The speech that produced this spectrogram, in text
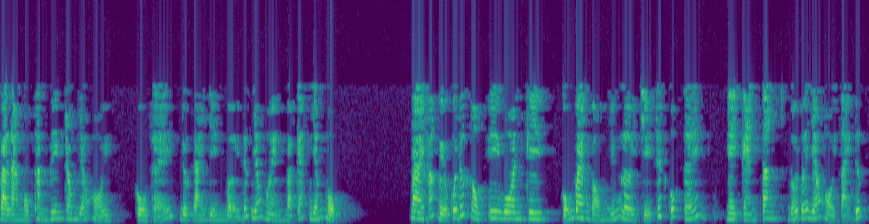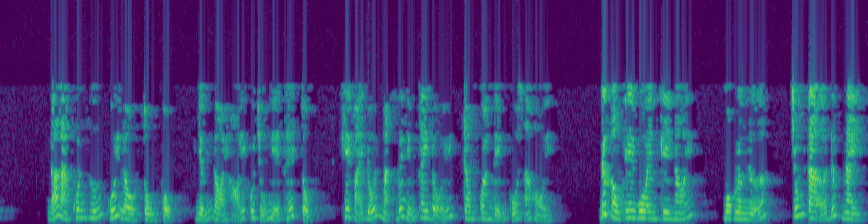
và là một thành viên trong giáo hội, cụ thể được đại diện bởi Đức Giáo Hoàng và các giám mục. Bài phát biểu của Đức Hồng Y Wonki cũng vang vọng những lời chỉ trích quốc tế ngày càng tăng đối với giáo hội tại Đức. Đó là khuynh hướng cúi đầu tùng phục những đòi hỏi của chủ nghĩa thế tục khi phải đối mặt với những thay đổi trong quan điểm của xã hội. Đức Hồng Y Wonki nói, một lần nữa, chúng ta ở Đức này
